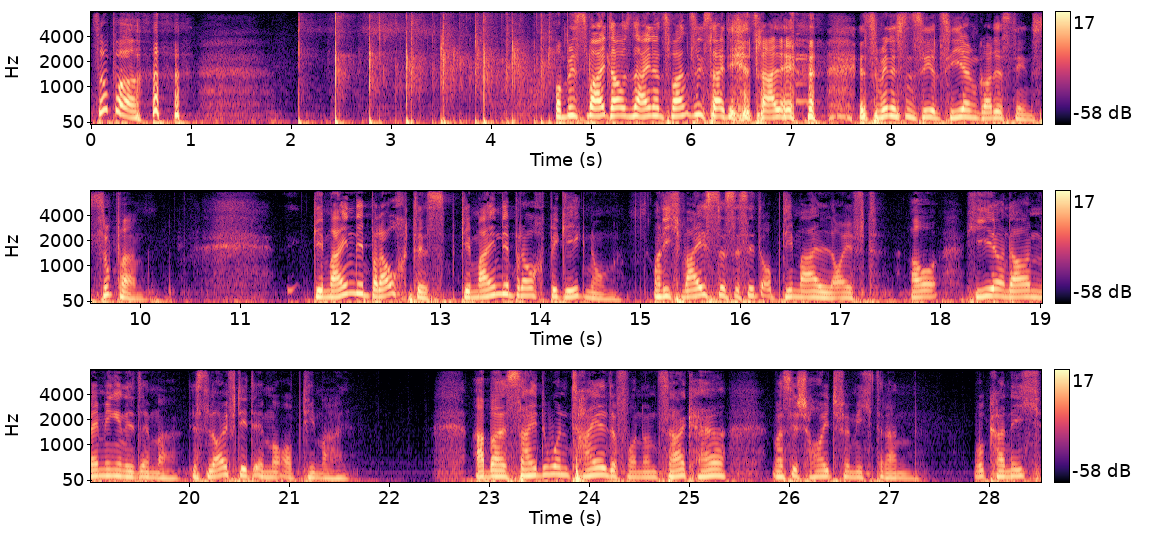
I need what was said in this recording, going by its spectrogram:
super. Und bis 2021 seid ihr jetzt alle, zumindest jetzt hier im Gottesdienst. Super. Gemeinde braucht es. Gemeinde braucht Begegnung. Und ich weiß, dass es nicht optimal läuft. Auch hier und auch in Memmingen nicht immer. Das läuft nicht immer optimal. Aber sei du ein Teil davon und sag, Herr, was ist heute für mich dran? Wo kann ich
